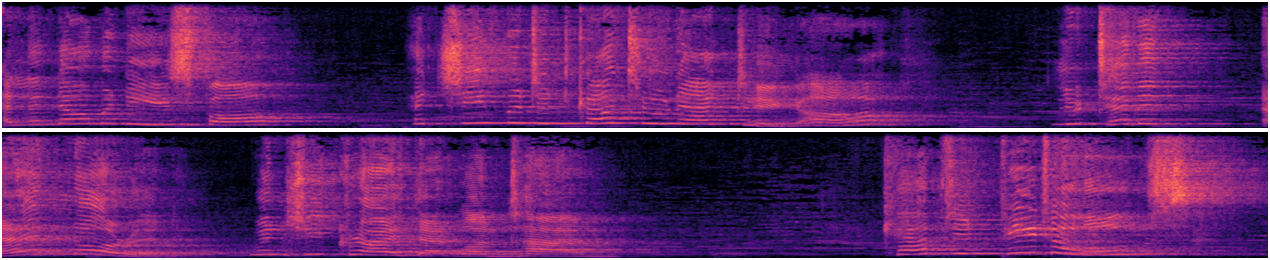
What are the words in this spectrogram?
And the nominees for Achievement in Cartoon Acting are Lieutenant Anne Norrid, when she cried that one time. Captain Peter Holmes,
